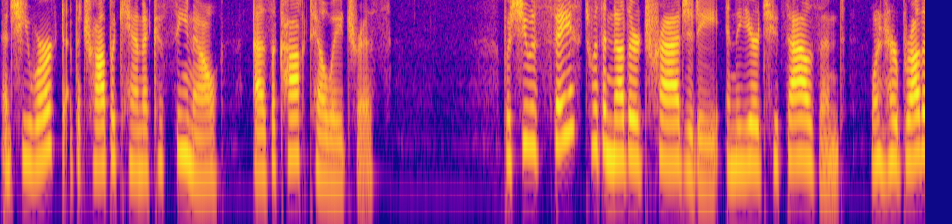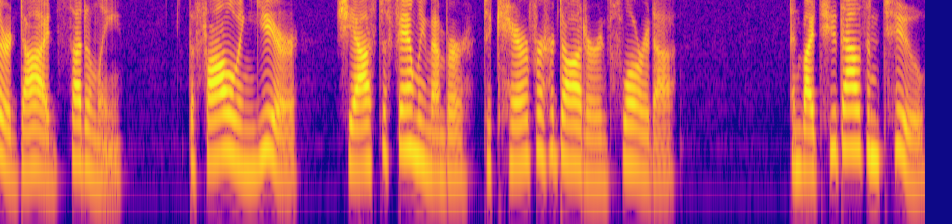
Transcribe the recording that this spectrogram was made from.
and she worked at the Tropicana Casino as a cocktail waitress. But she was faced with another tragedy in the year 2000 when her brother died suddenly. The following year, she asked a family member to care for her daughter in Florida. And by 2002,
